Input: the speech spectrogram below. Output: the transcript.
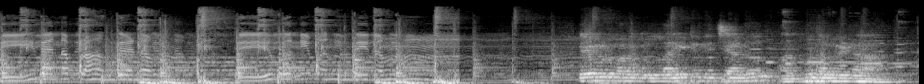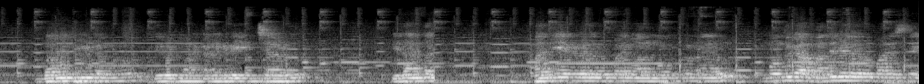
దీవెన ప్రాంగణం దేవుని మందిరం. దేవుడు మనకు లైట్ ఇచ్చాడు అద్భుతమైన బలిపీఠమును దేవుడు మనకు అనుగ్రహించాడు. ఇదంతా పదిహేను వేల రూపాయలు వాళ్ళు మొక్కుకున్నారు. ముందుగా పదివేల రూపాయలు ఇస్తే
